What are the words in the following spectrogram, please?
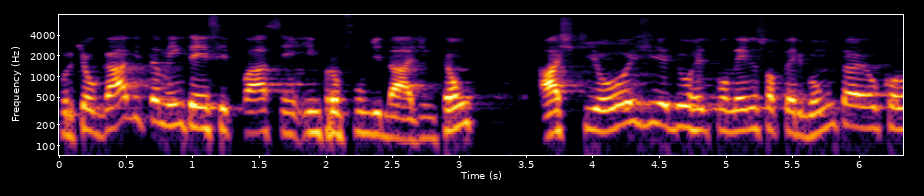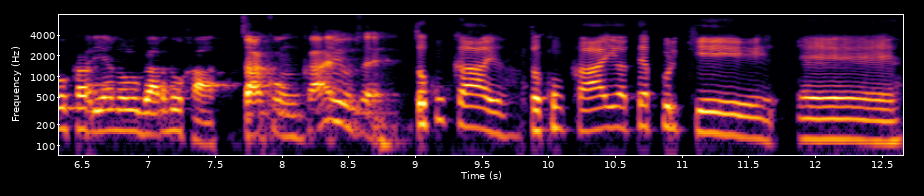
porque o Gabi também tem esse passe em profundidade. Então, Acho que hoje, Edu, respondendo sua pergunta, eu colocaria no lugar do Rato. Tá com o Caio, Zé? Tô com o Caio. Tô com o Caio, até porque, é...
